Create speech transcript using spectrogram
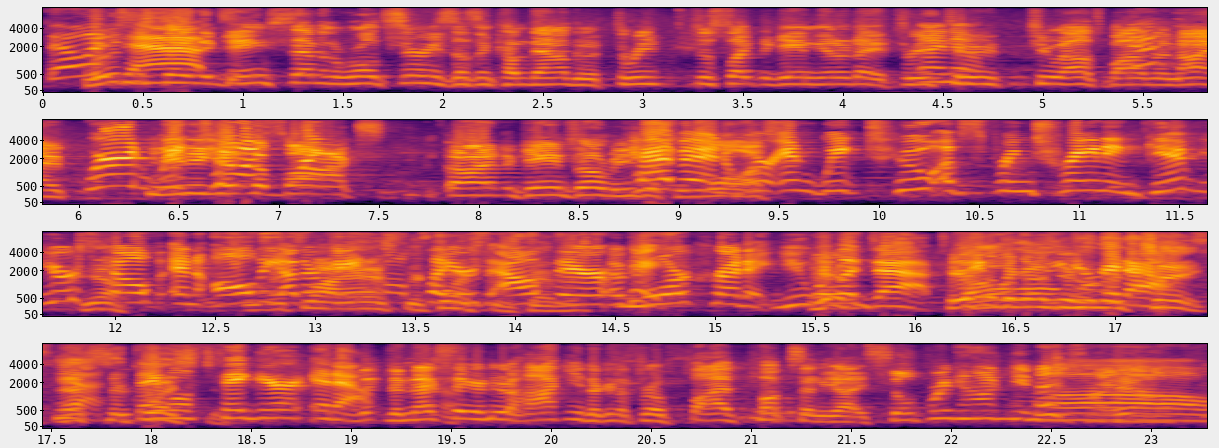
They'll Who's to say the game seven of the World Series doesn't come down to a three, just like the game the other day, three I know. two, two outs, bottom of the ninth. We're in week didn't two in of the spring- box. All right, the game's over. You Kevin, we're in week two of spring training. Give yourself and all the That's other why I asked baseball the players question, out Kevin. there Okay. more credit. You will Here's- adapt. here's they will figure it out. Take. That's the they will figure it out. The, the next thing they're doing hockey, they're going to throw five pucks on the ice. Don't bring hockey into this right now. Oh,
